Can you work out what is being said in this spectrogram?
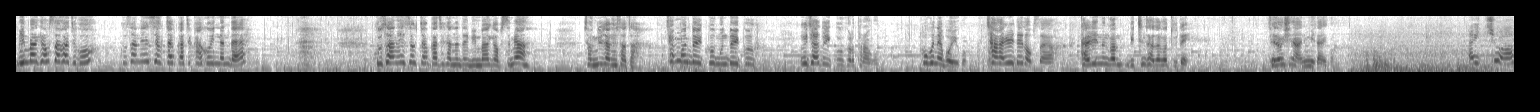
민박이 없어가지고 구산 해수욕장까지 가고 있는데 구산 해수욕장까지 갔는데 민박이 없으면 정류장에 서 자. 창문도 있고 문도 있고 의자도 있고 그렇더라고. 포근해 보이고 차가 1대도 없어요. 달리는 건 미친 자전거 2대. 제정신이 아닙니다 이거. 아이 추워.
